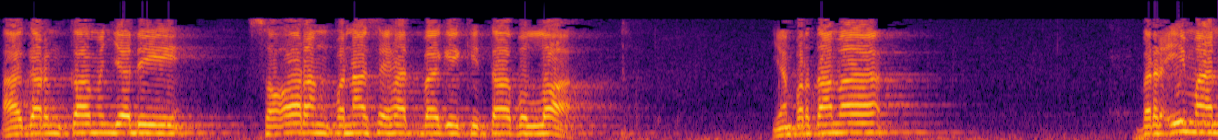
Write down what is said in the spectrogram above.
agar engkau menjadi seorang penasehat bagi kitabullah? Yang pertama beriman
